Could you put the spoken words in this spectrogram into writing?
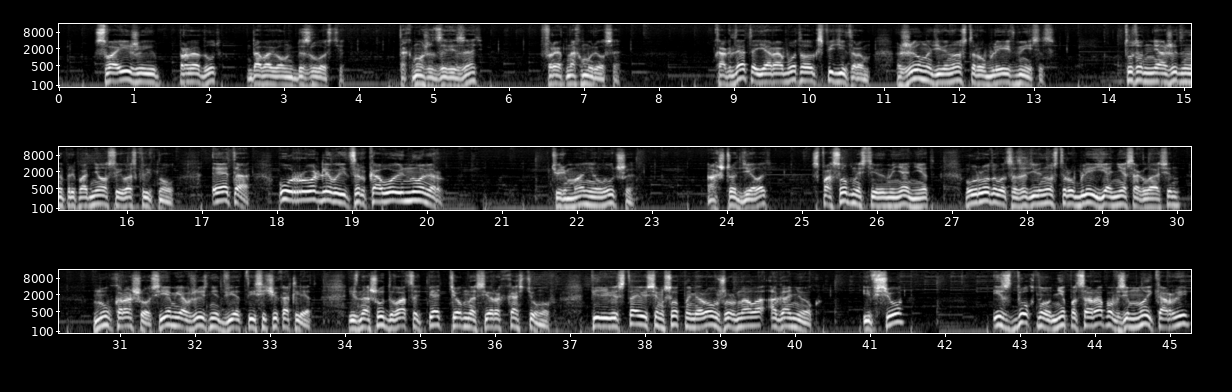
Свои же и продадут», — добавил он без злости. «Так может завязать?» Фред нахмурился. «Когда-то я работал экспедитором, жил на 90 рублей в месяц. Тут он неожиданно приподнялся и воскликнул. «Это уродливый цирковой номер!» «Тюрьма не лучше. А что делать?» Способностей у меня нет. Уродоваться за 90 рублей я не согласен. Ну, хорошо, съем я в жизни 2000 котлет. Изношу 25 темно-серых костюмов. Перелистаю 700 номеров журнала «Огонек». И все? И сдохну, не поцарапав земной коры?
